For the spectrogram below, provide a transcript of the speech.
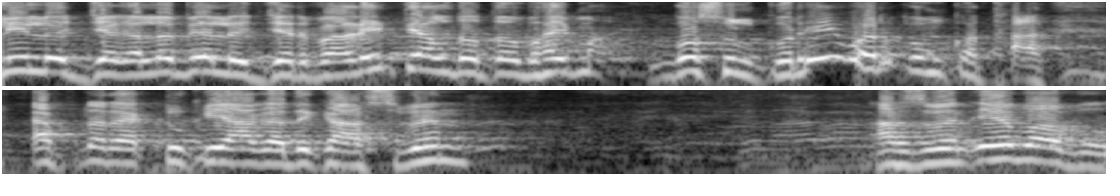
লিলজ্জা গেল, বেলজ্জার বাড়ি, তেল দতো ভাই গোসল করি, ওরকম কথা। আপনারা একটু কি আগা দেখে আসবেন? আসবেন? এ বাবু,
